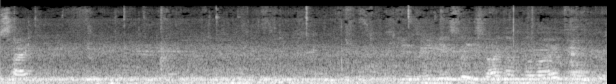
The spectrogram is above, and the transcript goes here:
side. Excuse me, please. I come to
